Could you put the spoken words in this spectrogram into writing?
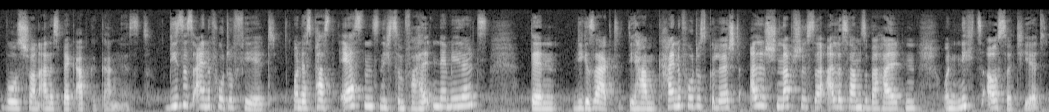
wo es schon alles bergab gegangen ist. Dieses eine Foto fehlt und es passt erstens nicht zum Verhalten der Mädels, denn wie gesagt, die haben keine Fotos gelöscht, alle Schnappschüsse, alles haben sie behalten und nichts aussortiert.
